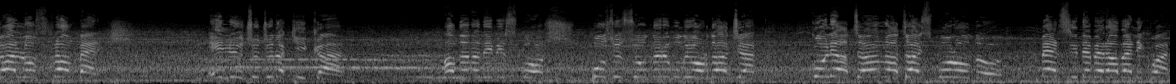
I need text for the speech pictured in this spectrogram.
Carlos Strandberg. 53. dakika. Adana Demirspor pozisyonları buluyordu ancak golü atan Hatay Spor oldu. Mersin'de beraberlik var.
